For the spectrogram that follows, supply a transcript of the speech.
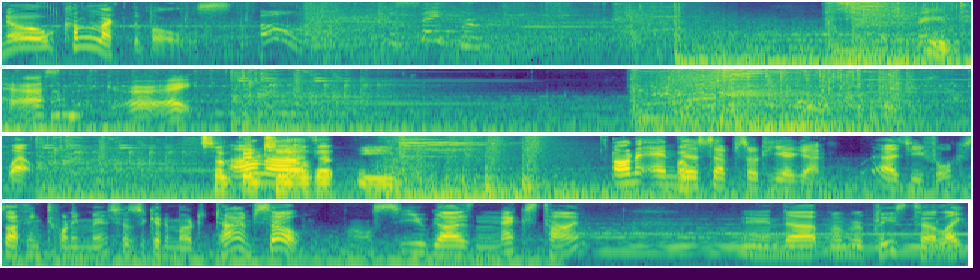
no collectibles. Oh, the safe room. Fantastic. Alright. Well, So I'll good to know that the I want to end Oh. this episode here again, as usual, because I think 20 minutes is a good amount of time. So, I'll see you guys next time. And uh, remember, please, to like,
